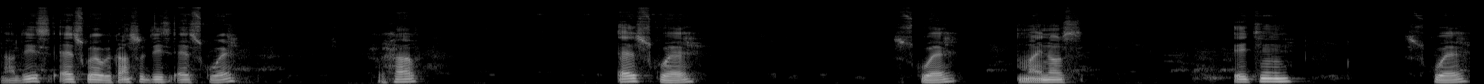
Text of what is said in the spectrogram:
Now this s square, we cancel this s square. we have s square square minus 18 square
